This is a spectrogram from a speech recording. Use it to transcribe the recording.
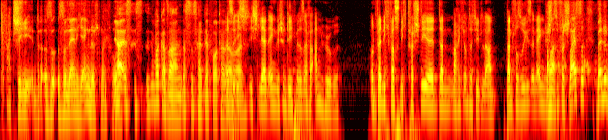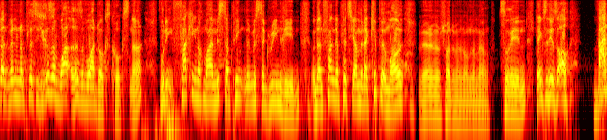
Quatsch. Diggi, d- so, so lerne ich Englisch, mein Freund. Ja, es ist, ich wollte gerade sagen, das ist halt der Vorteil Also dabei. ich, ich lerne Englisch, indem ich mir das einfach anhöre. Und wenn ich was nicht verstehe, dann mache ich Untertitel an. Dann versuche ich es in Englisch Aber zu verstehen. weißt du, wenn du dann, wenn du dann plötzlich Reservoir, Reservoir Dogs guckst, ne? Wo die fucking nochmal Mr. Pink mit Mr. Green reden und dann fangen der plötzlich an mit der Kippe im Maul zu reden, denkst du dir so auch, was?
